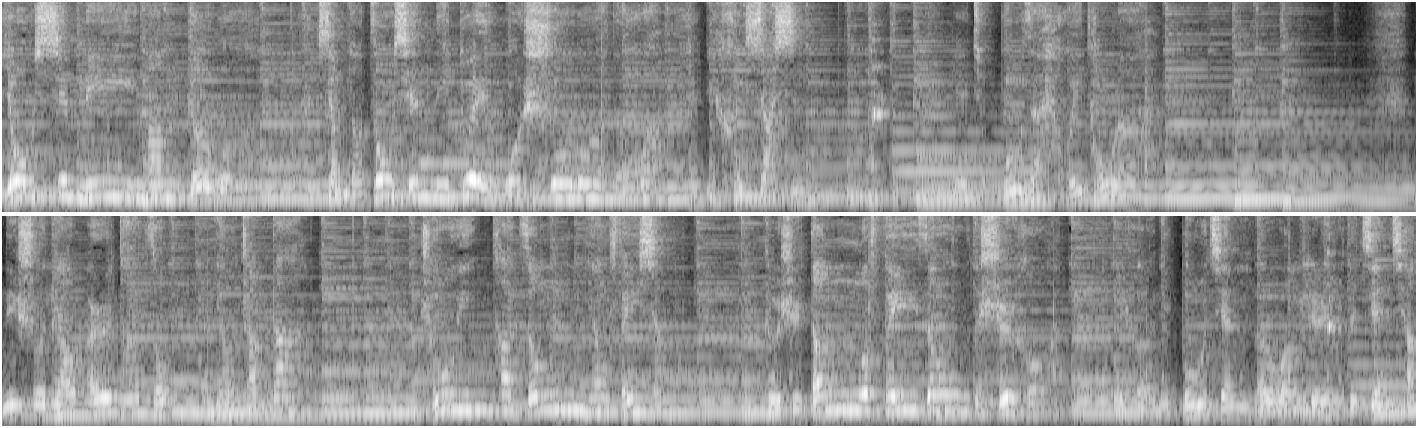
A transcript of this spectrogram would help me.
有些迷茫的我，想到走前你对我说过的话，一狠下心，也就不再回头了。你说鸟儿它总要长大，雏鹰它总要飞翔，可是当我飞走的时候，为何你不见了往日的坚强？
